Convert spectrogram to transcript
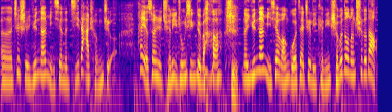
呃，这是云南米线的集大成者，它也算是权力中心，对吧？是。那云南米线王国在这里肯定什么都能吃得到。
